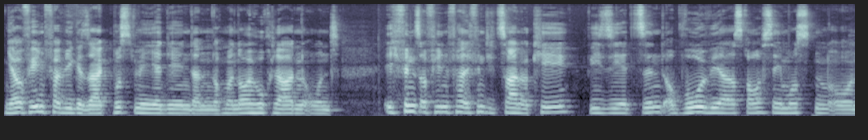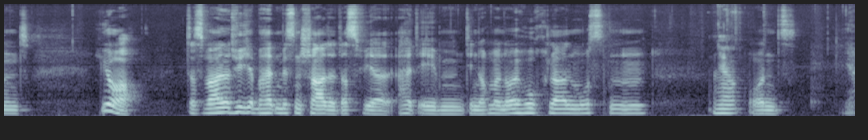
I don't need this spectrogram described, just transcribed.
Ja, auf jeden Fall, wie gesagt, mussten wir den dann nochmal neu hochladen und ich finde es auf jeden Fall, ich finde die Zahlen okay, wie sie jetzt sind, obwohl wir das rausnehmen mussten und ja, das war natürlich aber halt ein bisschen schade, dass wir halt eben den nochmal neu hochladen mussten. Ja. Und ja,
